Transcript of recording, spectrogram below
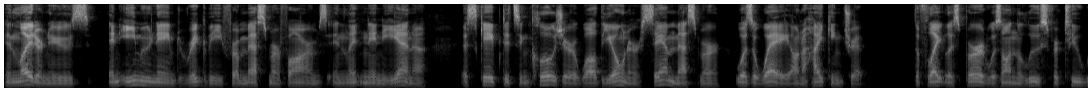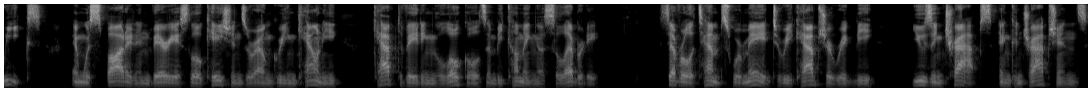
In lighter news, an emu named Rigby from Mesmer Farms in Linton, Indiana, escaped its enclosure while the owner, Sam Mesmer, was away on a hiking trip. The flightless bird was on the loose for two weeks and was spotted in various locations around Greene County, captivating the locals and becoming a celebrity. Several attempts were made to recapture Rigby using traps and contraptions,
